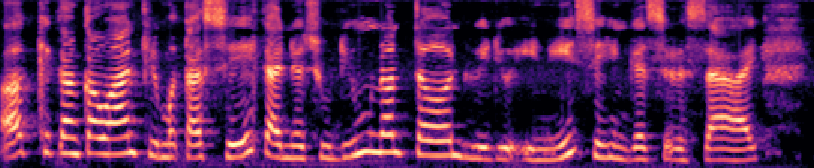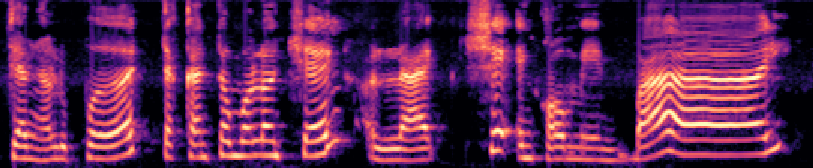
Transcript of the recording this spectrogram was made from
Okey kawan-kawan, terima kasih kerana sudi menonton video ini sehingga selesai. Jangan lupa tekan tombol lonceng, like, share and comment. Bye.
